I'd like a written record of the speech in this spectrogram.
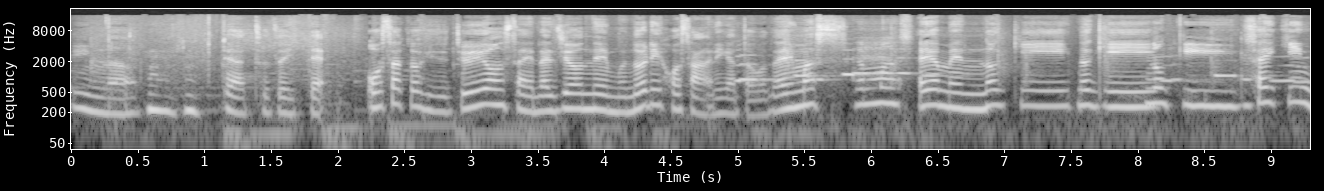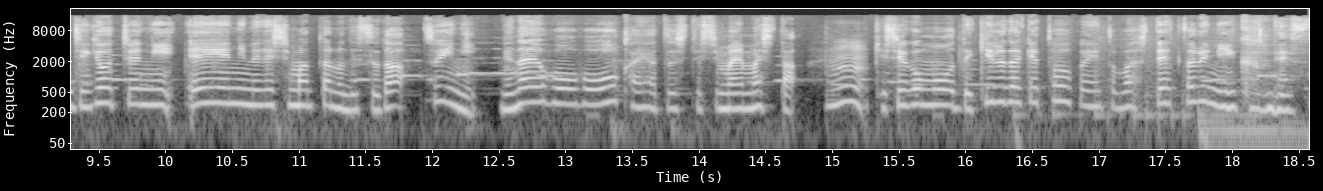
いいな。うんうんじゃあ続いて。大阪府14歳ラジオネームのりほさんありがとうございます。あやめんのきのきのき最近授業中に永遠に寝てしまったのですが、ついに寝ない方法を開発してしまいました。うん消しゴムをできるだけ遠くに飛ばして取りに行くんです。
